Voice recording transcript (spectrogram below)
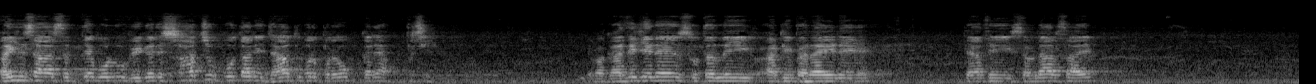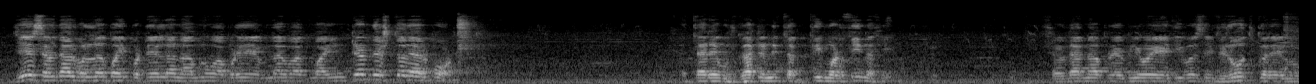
અહિંસા, સત્ય બોલવું વગેરે સાચું પોતાની જાત ઉપર પ્રયોગ કર્યા પછી. એવા ગાંધીજીને સૂતરની આટી પહેરાવીને ત્યાંથી સરદાર સાહેબ, જે સરદાર વલ્લભભાઈ પટેલના નામનું આપણે અમદાવાદમાં ઇન્ટરનેશનલ એરપોર્ટ અત્યારે ઉદઘાટનની તકતી મળતી નથી. સરદારના પ્રેમીઓએ એ દિવસે વિરોધ કરેલો.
